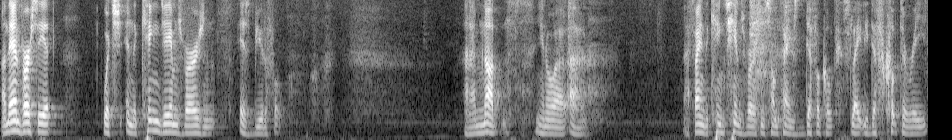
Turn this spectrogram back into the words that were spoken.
And then verse 8, which in the King James Version is beautiful. And I'm not, you know, a, a, I find the King James Version sometimes difficult, slightly difficult to read.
